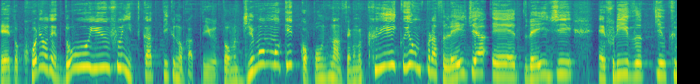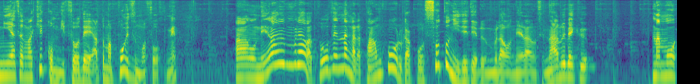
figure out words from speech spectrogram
えっ、と、これをね、どういう風に使っていくのかっていうと、呪文も結構ポイントなんですね。このクエイク4プラスレイジア、えー、レイジ、えフリーズっていう組み合わせが結構ミソで、あと、まあ、ポイズンもそうですね。あの、狙う村は当然ながらタウンホールがこう、外に出てる村を狙うんですよ。なるべく。まあもう、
